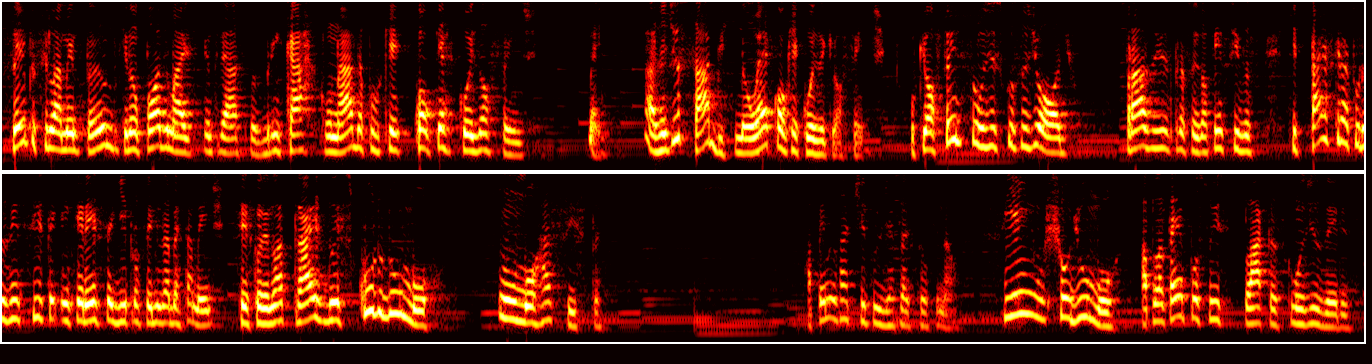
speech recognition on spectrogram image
sempre se lamentando que não pode mais, entre aspas, brincar com nada porque qualquer coisa ofende. Bem, a gente sabe, não é qualquer coisa que ofende. O que ofende são os discursos de ódio, frases e expressões ofensivas que tais criaturas insistem em querer seguir proferindo abertamente, se escondendo atrás do escudo do humor, um humor racista. Apenas a título de reflexão final. Se em um show de humor a plateia possui placas com os dizeres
